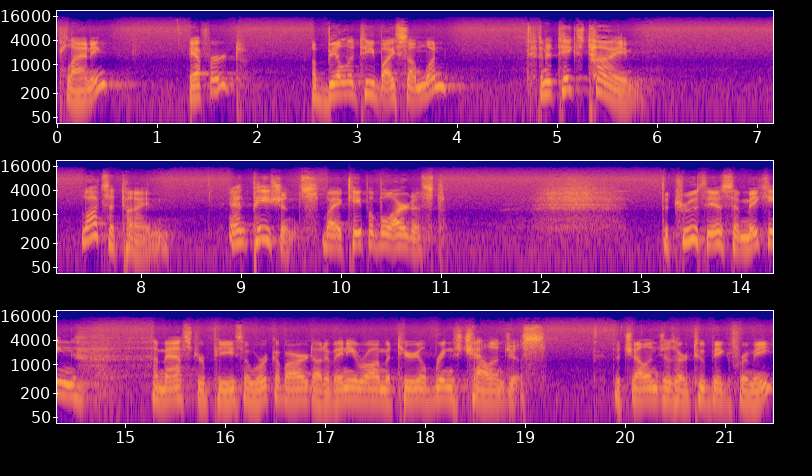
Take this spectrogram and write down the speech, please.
planning, effort, ability by someone, and it takes time lots of time, and patience by a capable artist. The truth is that making a masterpiece, a work of art out of any raw material brings challenges. The challenges are too big for me,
